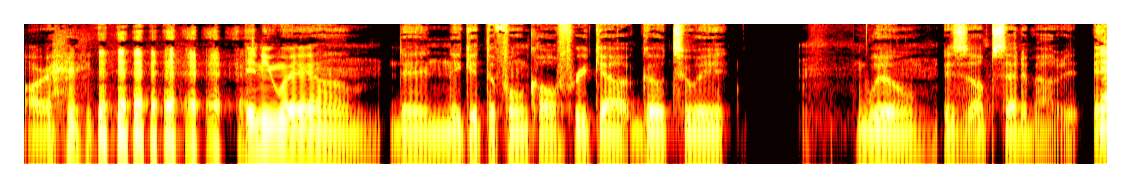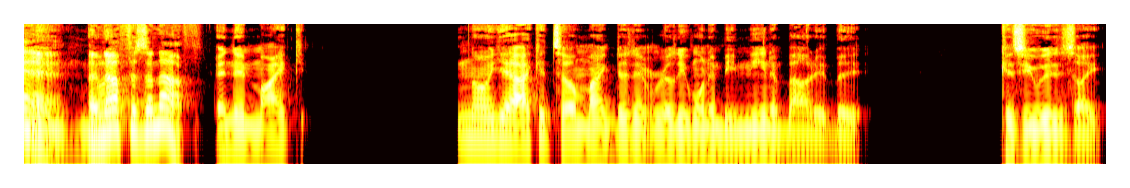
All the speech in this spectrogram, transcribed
All right. anyway, um, then they get the phone call, freak out, go to it. Will is upset about it. And yeah, enough is enough. And then Mike, no, yeah, I could tell Mike didn't really want to be mean about it, but because he was like,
